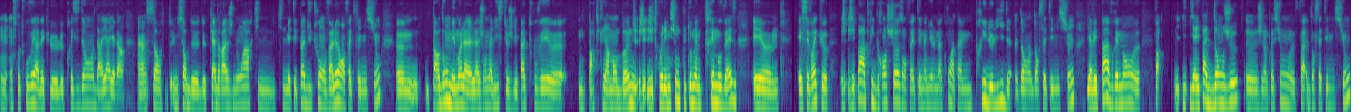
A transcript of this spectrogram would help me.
On, se retrouvait avec le, président derrière. Il y avait un, un sort, une sorte de, de, cadrage noir qui, qui, ne mettait pas du tout en valeur en fait l'émission. Pardon, mais moi la, journaliste, je l'ai pas trouvée particulièrement bonne. J'ai trouvé l'émission plutôt même très mauvaise et euh, et c'est vrai que j'ai pas appris grand chose en fait. Emmanuel Macron a quand même pris le lead dans, dans cette émission. Il n'y avait pas vraiment, euh, il n'y avait pas d'enjeu, euh, j'ai l'impression, euh, dans cette émission.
